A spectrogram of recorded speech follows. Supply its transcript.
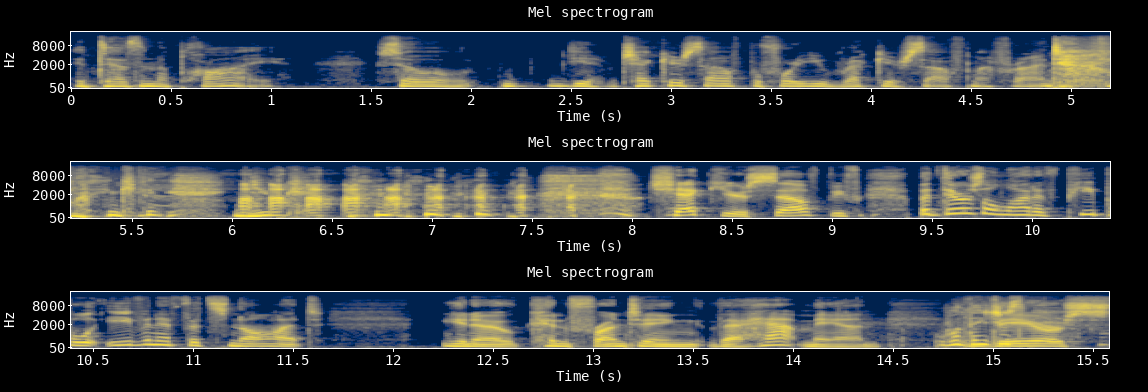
It doesn't apply. So, you know, check yourself before you wreck yourself, my friend. like you can, Check yourself before. But there's a lot of people, even if it's not, you know, confronting the Hat Man. well, they just uh, there's,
